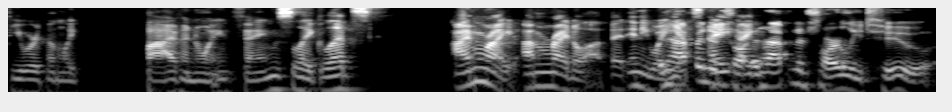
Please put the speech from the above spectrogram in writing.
fewer than like five annoying things. Like let's I'm right. I'm right a lot. But anyway, it yes, happened I- to Char- I- it happened to charlie too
